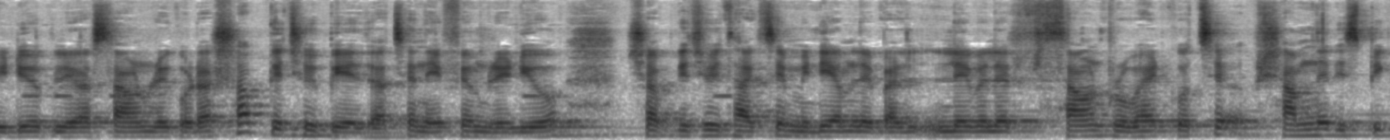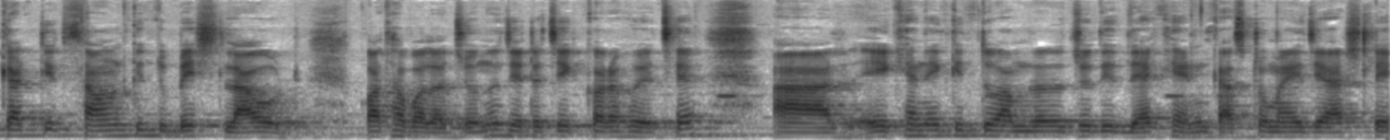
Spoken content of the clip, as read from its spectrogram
video player, sound recorder সব কিছুই পেয়ে যাচ্ছেন এফ এম রেডিও সব কিছুই থাকছে, মিডিয়াম লেভেল, লেভেলের সাউন্ড প্রোভাইড করছে, সামনের স্পিকারটির সাউন্ড কিন্তু বেশ লাউড কথা বলার জন্য, যেটা চেক করা হয়েছে, আর এখানে কিন্তু আমরা যদি দেখেন কাস্টমাইজে আসলে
